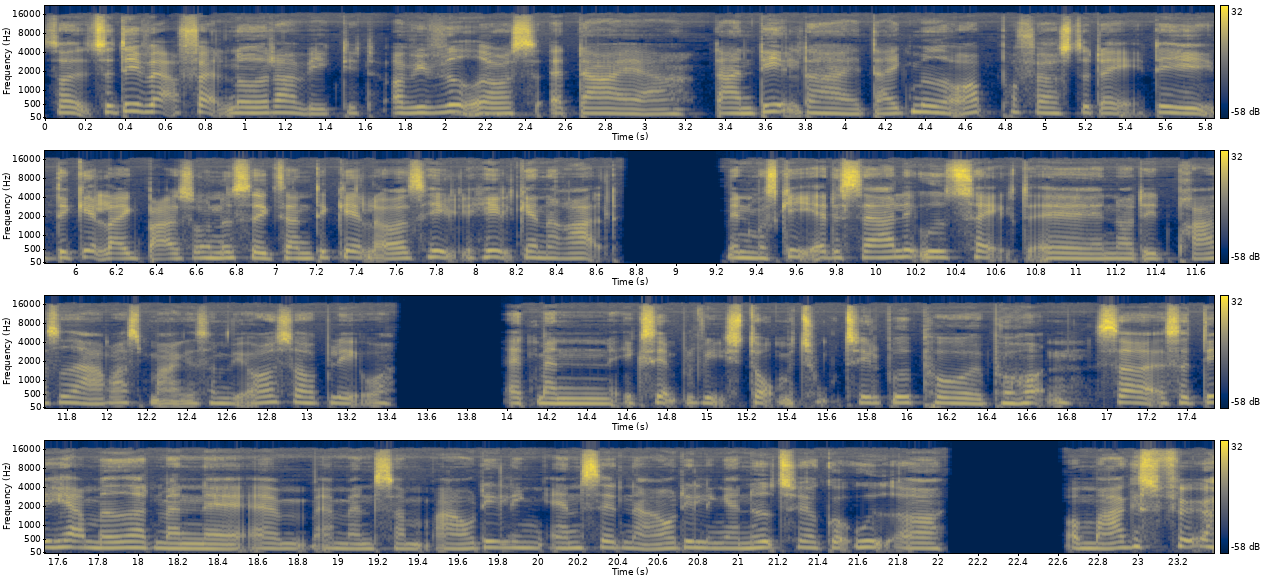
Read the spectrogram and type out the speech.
Så, så det er i hvert fald noget, der er vigtigt. Og vi ved også, at der er, der er en del, der, der ikke møder op på første dag. Det, det gælder ikke bare i sundhedssektoren, det gælder også helt, helt generelt. Men måske er det særligt udtalt, øh, når det er et presset arbejdsmarked, som vi også oplever, at man eksempelvis står med to tilbud på, på hånden. Så altså det her med, at man, øh, at man som afdeling, ansættende afdeling, er nødt til at gå ud og, og markedsføre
